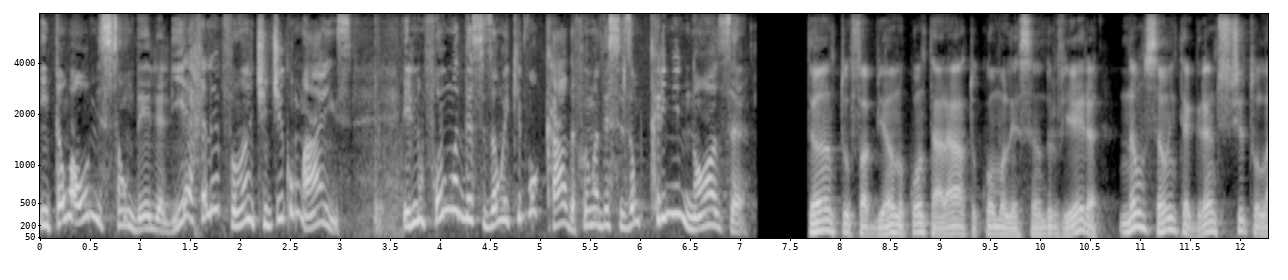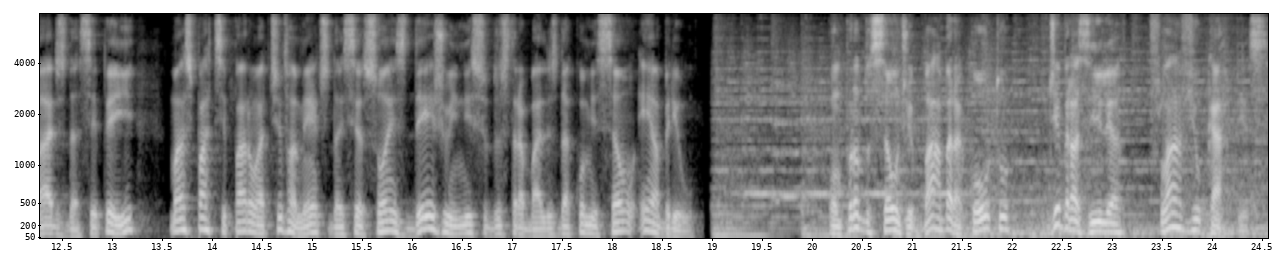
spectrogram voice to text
Então a omissão dele ali é relevante. Digo mais: ele não foi uma decisão equivocada, foi uma decisão criminosa. Tanto Fabiano Contarato como Alessandro Vieira não são integrantes titulares da CPI mas participaram ativamente das sessões desde o início dos trabalhos da comissão em abril. Com produção de Bárbara Couto, de Brasília, Flávio Carpes.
